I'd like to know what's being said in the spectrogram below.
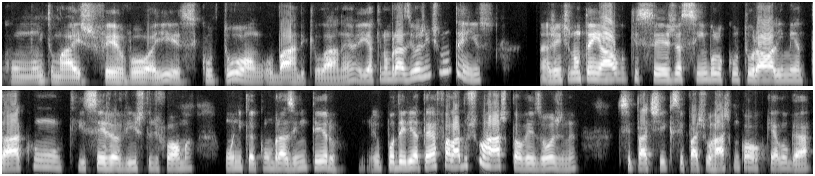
com muito mais fervor aí, cultuam o barbecue lá, né? E aqui no Brasil a gente não tem isso. A gente não tem algo que seja símbolo cultural alimentar com que seja visto de forma única com o Brasil inteiro. Eu poderia até falar do churrasco, talvez hoje, né? Que se pratique, se faz churrasco em qualquer lugar,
